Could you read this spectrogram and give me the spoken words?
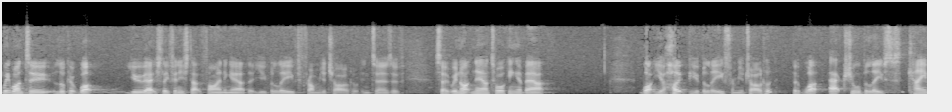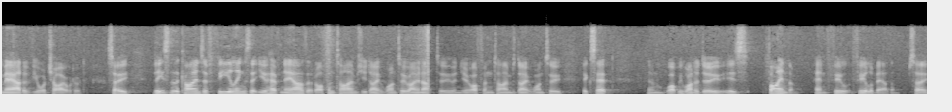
we want to look at what you actually finished up finding out that you believed from your childhood in terms of. So we're not now talking about what you hope you believe from your childhood, but what actual beliefs came out of your childhood. So these are the kinds of feelings that you have now that oftentimes you don't want to own up to and you oftentimes don't want to accept. And what we want to do is find them and feel, feel about them. So,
